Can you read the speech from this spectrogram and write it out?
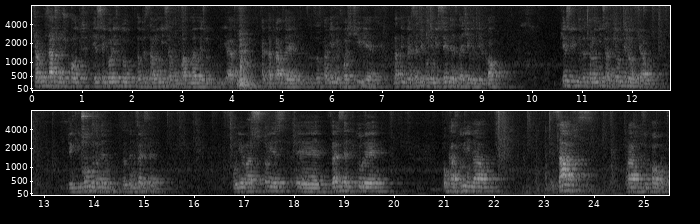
chciałbym zacząć od pierwszego listu do Tesaloniczan. Mamy ja, tak naprawdę zostaniemy właściwie na tym wersecie, potem jeszcze jeden znajdziemy tylko. Pierwszy list do Tesaloniczan, piąty rozdział. Dzięki Bogu za ten, za ten werset, ponieważ to jest y, werset, który pokazuje nam zapis prawdy duchowej.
